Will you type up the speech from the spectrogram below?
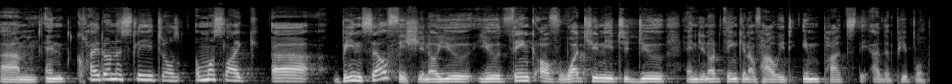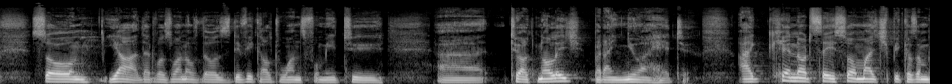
Um, and quite honestly, it was almost like uh, being selfish. You know, you you think of what you need to do, and you're not thinking of how it impacts the other people. So yeah, that was one of those difficult ones for me to. Uh, to acknowledge, but I knew I had to. I cannot say so much because I'm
